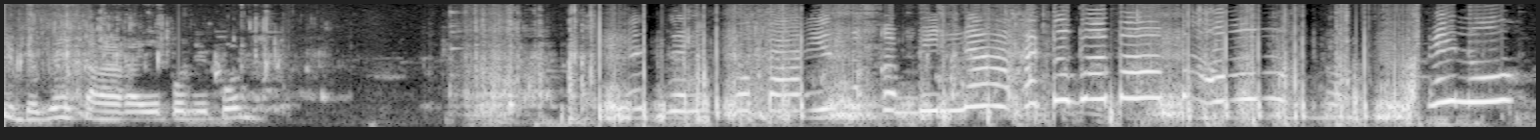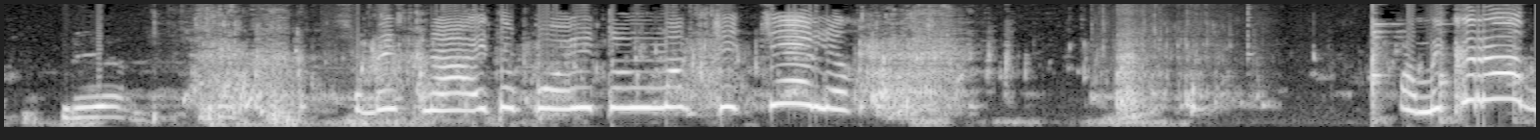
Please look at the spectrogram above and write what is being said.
Iba guys, nakakaipon-ipon. Galing po tayo sa kabila. Ito ba, Papa? Oh! Ayun, oh. Hindi yan. So guys na, ito po itong magchichel. Oh, may crab!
